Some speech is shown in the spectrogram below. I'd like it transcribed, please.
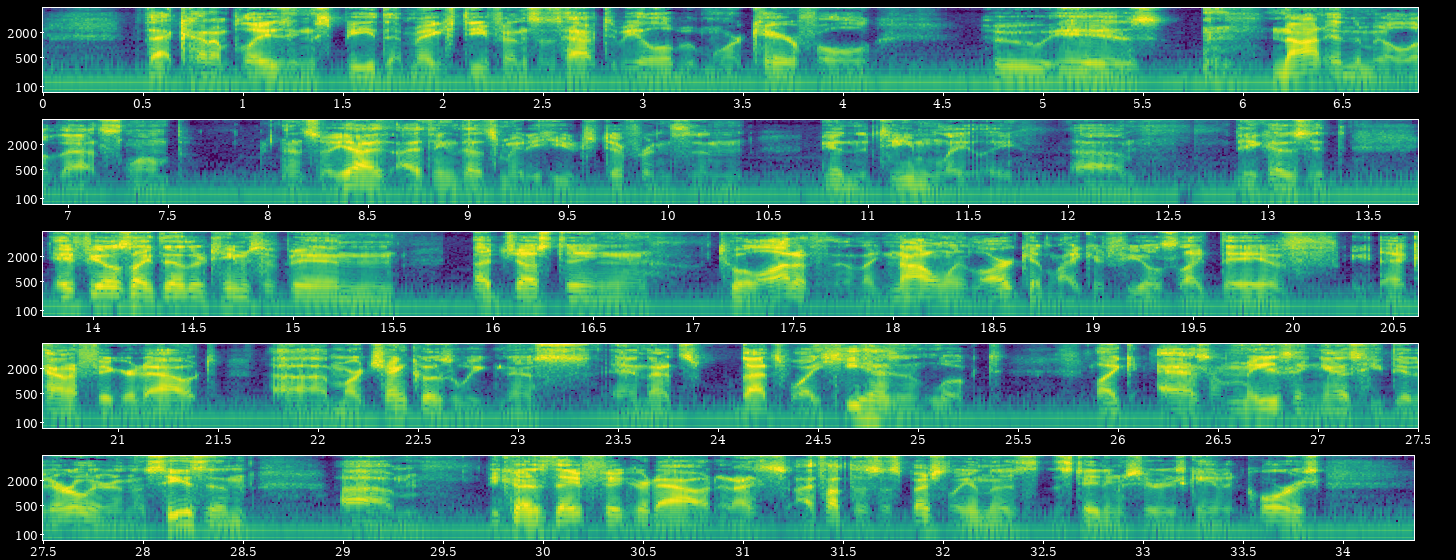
that kind of blazing speed that makes defenses have to be a little bit more careful, who is not in the middle of that slump. And so, yeah, I, I think that's made a huge difference in, in the team lately um, because it, it feels like the other teams have been adjusting to a lot of like not only Larkin, like it feels like they have uh, kind of figured out uh, Marchenko's weakness, and that's that's why he hasn't looked like as amazing as he did earlier in the season. Um, because they figured out, and I, I thought this especially in the, the Stadium Series game at Coors,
